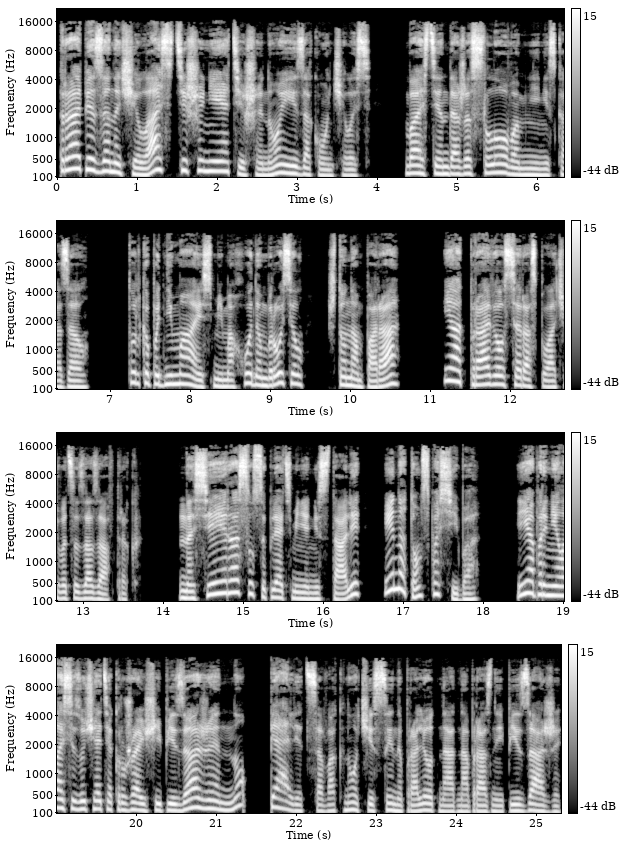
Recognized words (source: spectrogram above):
Трапеза началась в тишине, тишиной и закончилась. Бастиан даже слова мне не сказал, только поднимаясь мимоходом бросил, что нам пора, и отправился расплачиваться за завтрак. На сей раз усыплять меня не стали, и на том спасибо. Я принялась изучать окружающие пейзажи, но пялиться в окно часы напролет на однообразные пейзажи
